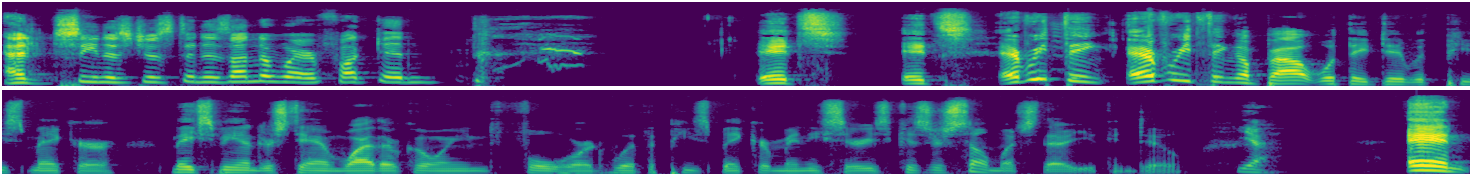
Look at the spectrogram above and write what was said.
And Cena's just in his underwear, fucking. It's it's everything everything about what they did with Peacemaker makes me understand why they're going forward with the Peacemaker miniseries because there's so much there you can do. Yeah. And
